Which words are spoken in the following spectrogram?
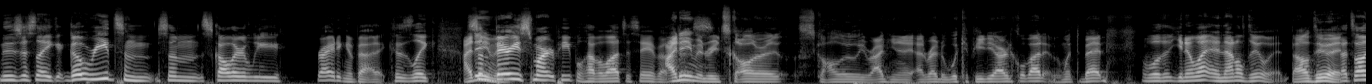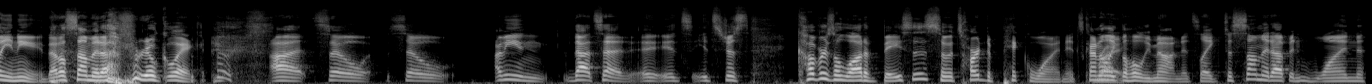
it's just like go read some some scholarly writing about it because like I some even- very smart people have a lot to say about it. I didn't this. even read scholarly scholarly writing. I, I read a Wikipedia article about it and went to bed. well you know what and that'll do it That'll do it. That's all you need. That'll sum it up real quick. Uh, so so I mean that said, i- it's it's just covers a lot of bases, so it's hard to pick one. It's kind of like the Holy Mountain. It's like to sum it up in one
